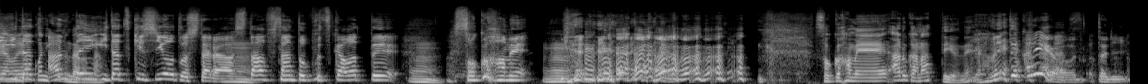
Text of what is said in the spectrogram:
屋定いたの横に来る安定板付きしようとしたら、スタッフさんとぶつかわって、うん。即ハメ、即ハメあるかなっていうね。やめてくれよ 本当に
